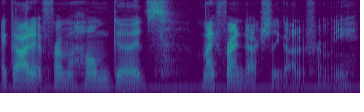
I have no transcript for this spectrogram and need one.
I got it from Home Goods. My friend actually got it from me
